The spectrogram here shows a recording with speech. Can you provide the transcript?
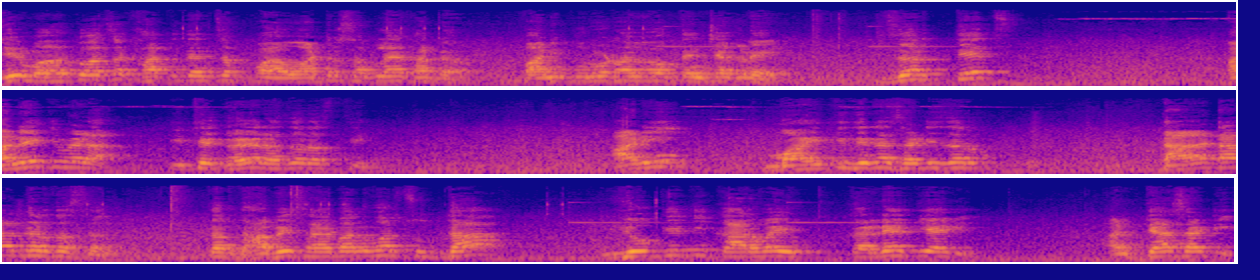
जे महत्त्वाचं खातं त्यांचं पा- वॉटर सप्लाय खातं पाणी पुरवठा विभाग त्यांच्याकडे जर तेच अनेक वेळा इथे गैरहजर असतील आणि माहिती देण्यासाठी जर टाळाटाळ करत असेल तर धाबे साहेबांवर सुद्धा योग्य ती कारवाई करण्यात यावी. आणि त्यासाठी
